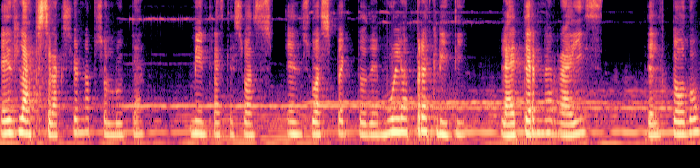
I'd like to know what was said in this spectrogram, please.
es la abstracción absoluta, mientras que en su aspecto de mula prakriti, la eterna raíz del todo,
